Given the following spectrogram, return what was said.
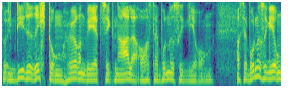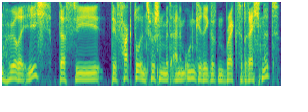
So in diese Richtung hören wir jetzt Signale auch aus der Bundesregierung. Aus der Bundesregierung höre ich, dass sie de facto inzwischen mit einem ungeregelten Brexit rechnet.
